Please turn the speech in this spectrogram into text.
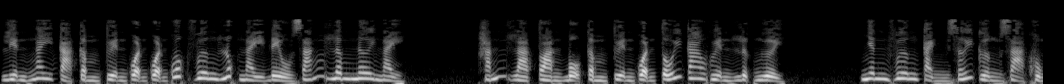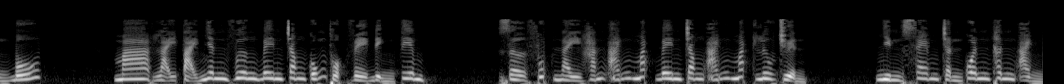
liền ngay cả cầm tuyền quận quận quốc vương lúc này đều giáng lâm nơi này. hắn là toàn bộ cầm tuyền quận tối cao huyền lực người. nhân vương cảnh giới cường giả khủng bố. mà lại tại nhân vương bên trong cũng thuộc về đỉnh tiêm giờ phút này hắn ánh mắt bên trong ánh mắt lưu chuyển, nhìn xem trần quân thân ảnh,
